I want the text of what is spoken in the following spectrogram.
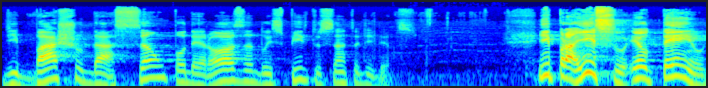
debaixo da ação poderosa do Espírito Santo de Deus. E para isso eu tenho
